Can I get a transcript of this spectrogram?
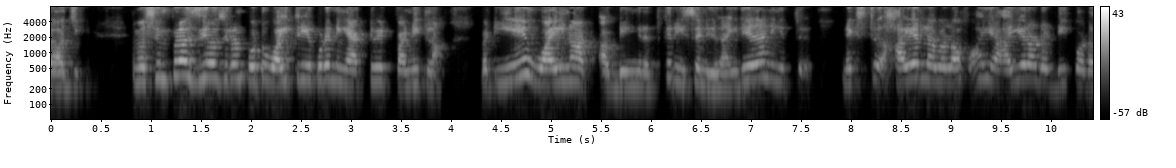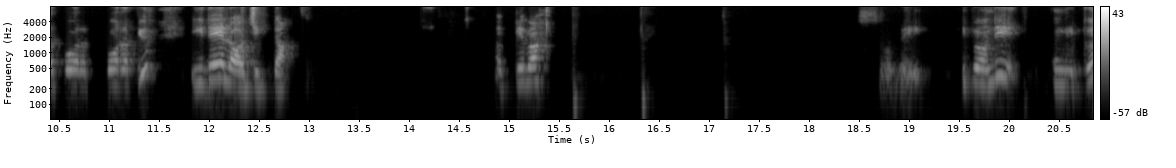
லாஜிக் நம்ம சிம்பிளா ஜீரோ ஜீரோன்னு போட்டு ஒய் த்ரீயை கூட நீங்க ஆக்டிவேட் பண்ணிக்கலாம். பட் ஏன் ஒய் நாட் அப்படிங்கிறதுக்கு ரீசன் இதுதான். இதே தான் நீங்க next higher level of higher ஹையரோட டீகோடர் போற போறப்பையும் இதே லாஜிக் தான். ஓகேவா ஸோ இப்போ வந்து உங்களுக்கு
